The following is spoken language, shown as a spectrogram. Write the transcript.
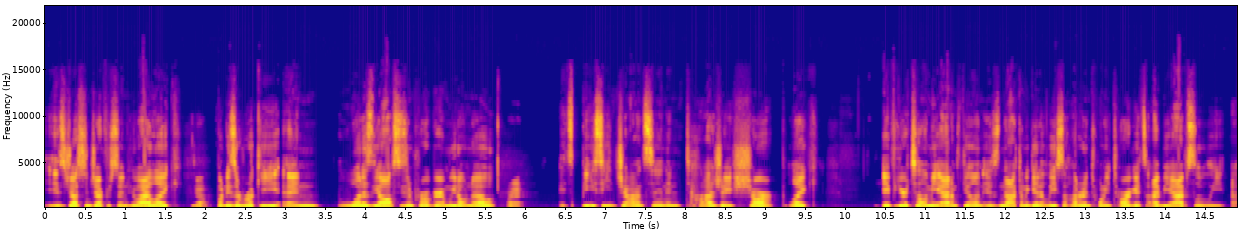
is Justin Jefferson, who I like, Yeah. but he's a rookie. And what is the offseason program? We don't know Right. it's Bisi Johnson and Tajae Sharpe. Like, if you're telling me Adam Thielen is not going to get at least 120 targets, I'd be absolutely uh,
